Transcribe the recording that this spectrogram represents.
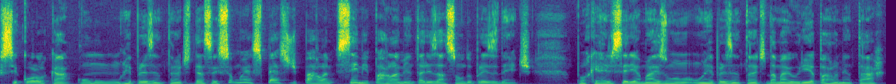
se colocar como um representante dessa. Isso é uma espécie de semi-parlamentarização do presidente, porque aí ele seria mais um, um, representante da maioria parlamentar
